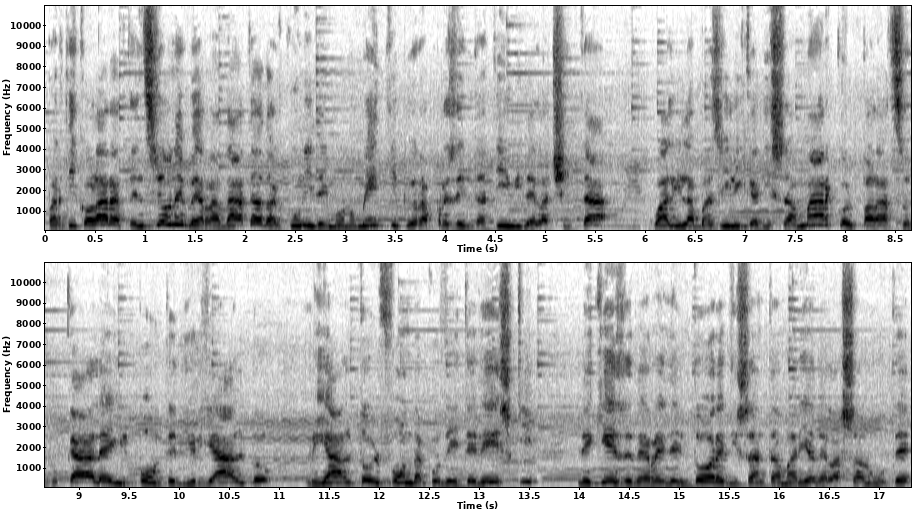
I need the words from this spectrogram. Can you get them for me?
Particolare attenzione verrà data ad alcuni dei monumenti più rappresentativi della città quali la Basilica di San Marco, il Palazzo Ducale, il Ponte di Rialdo, Rialto, il Fondaco dei Tedeschi, le chiese del Redentore di Santa Maria della Salute,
